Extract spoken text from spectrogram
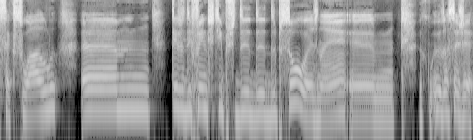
sexual, um, ter diferentes tipos de, de, de pessoas, não é? ou seja,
